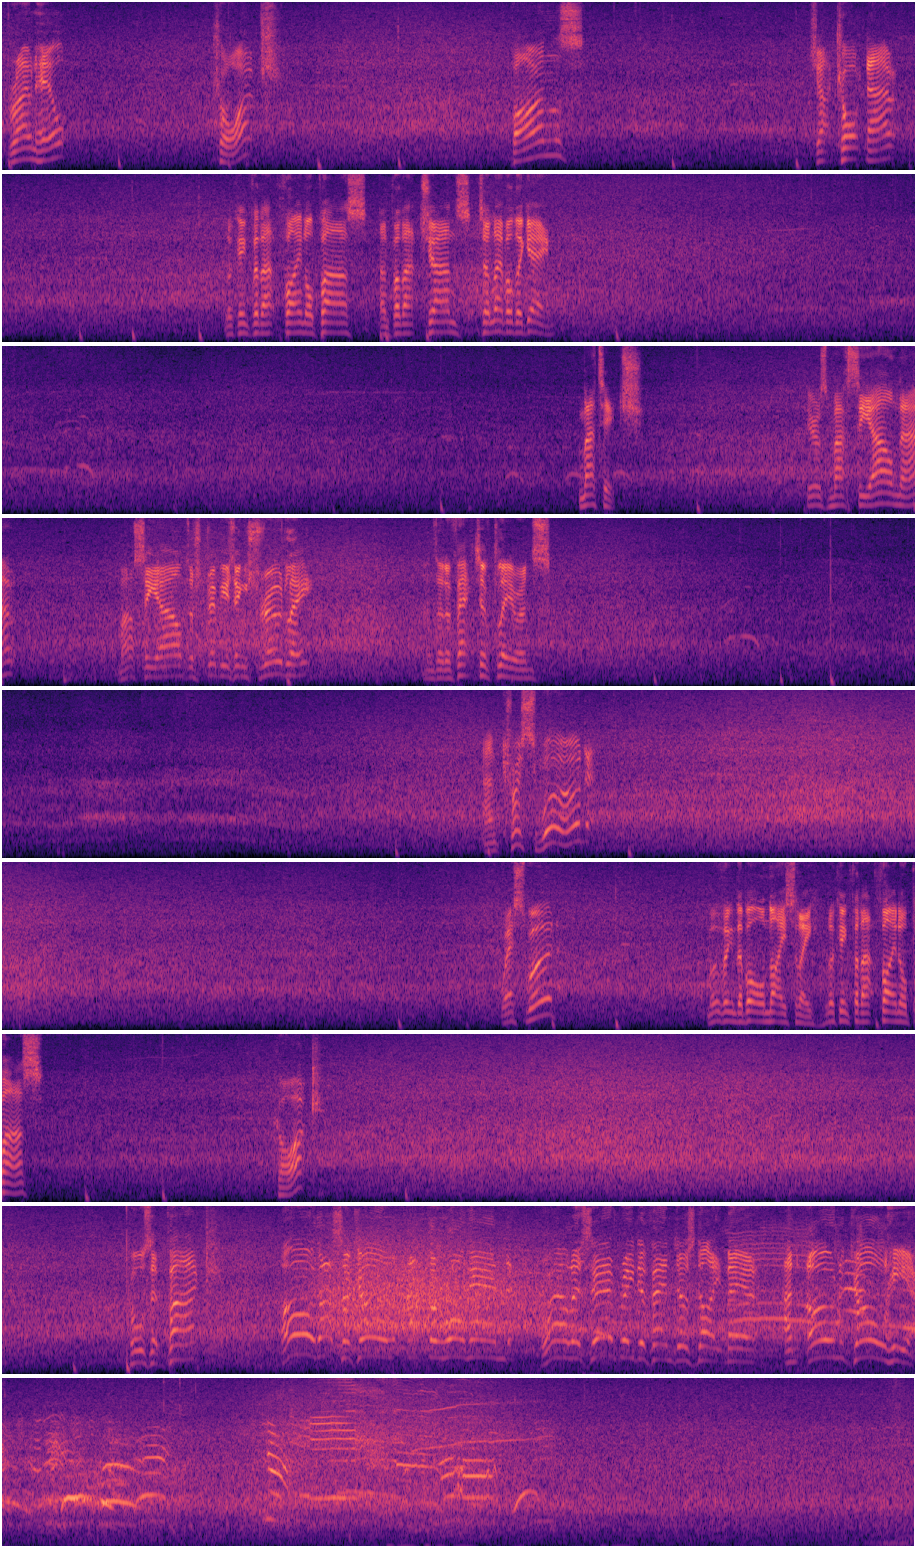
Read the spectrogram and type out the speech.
Brownhill. Cork. Barnes. Jack Cork now. Looking for that final pass and for that chance to level the game. Matic. Here's Martial now. Martial distributing shrewdly. And an effective clearance. And Chris Wood. Westwood. Moving the ball nicely, looking for that final pass. Cork. Pulls it back. Oh, that's a goal at the wrong end. Well, it's every defender's nightmare. An own goal here.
